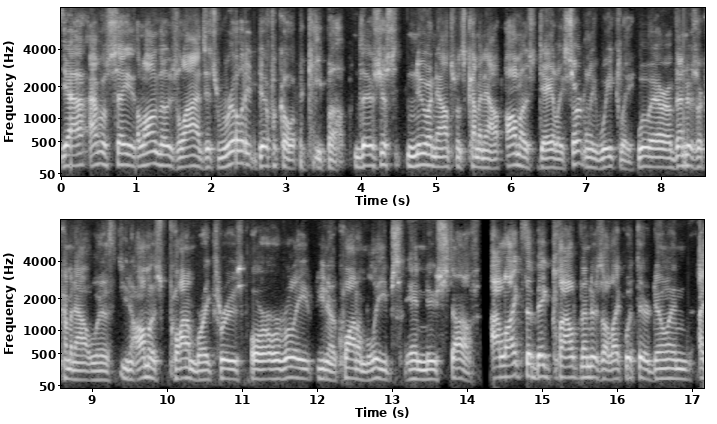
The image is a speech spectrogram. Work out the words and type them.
Yeah, I will say along those lines, it's really difficult to keep up. There's just new announcements coming out almost daily, certainly weekly, where vendors are coming out with, you know, almost quantum breakthroughs or, or really, you know, quantum leaps in new stuff. I like the big cloud vendors. I like what they're doing. I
